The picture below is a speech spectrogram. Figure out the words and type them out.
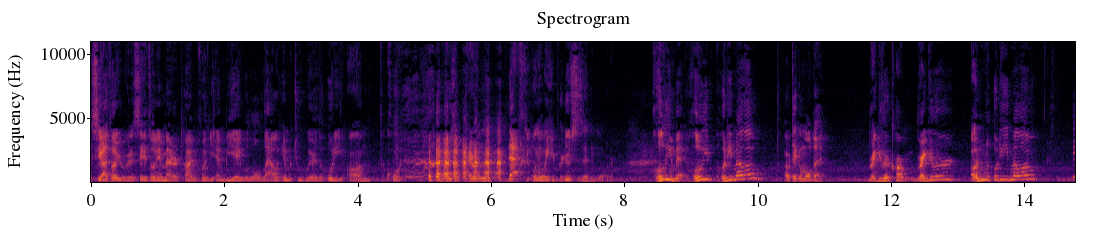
See, I thought you were going to say it's only a matter of time before the NBA will allow him to wear the hoodie on the court. because apparently that's the only way he produces anymore. Hoodie, me- hoodie, hoodie Melo? I would take him all day. Regular car, regular unhoodie Melo? Eh.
